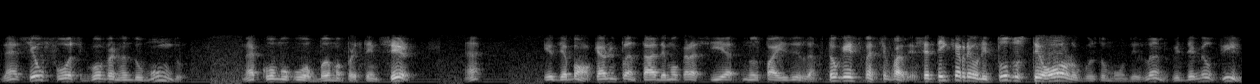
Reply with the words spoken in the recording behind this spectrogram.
Né? Se eu fosse governando o mundo, né, como o Obama pretende ser, né, eu dizia, bom, quero implantar a democracia nos países islâmicos. Então o que é você vai fazer? Você tem que reunir todos os teólogos do mundo islâmico e dizer, meu filho,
